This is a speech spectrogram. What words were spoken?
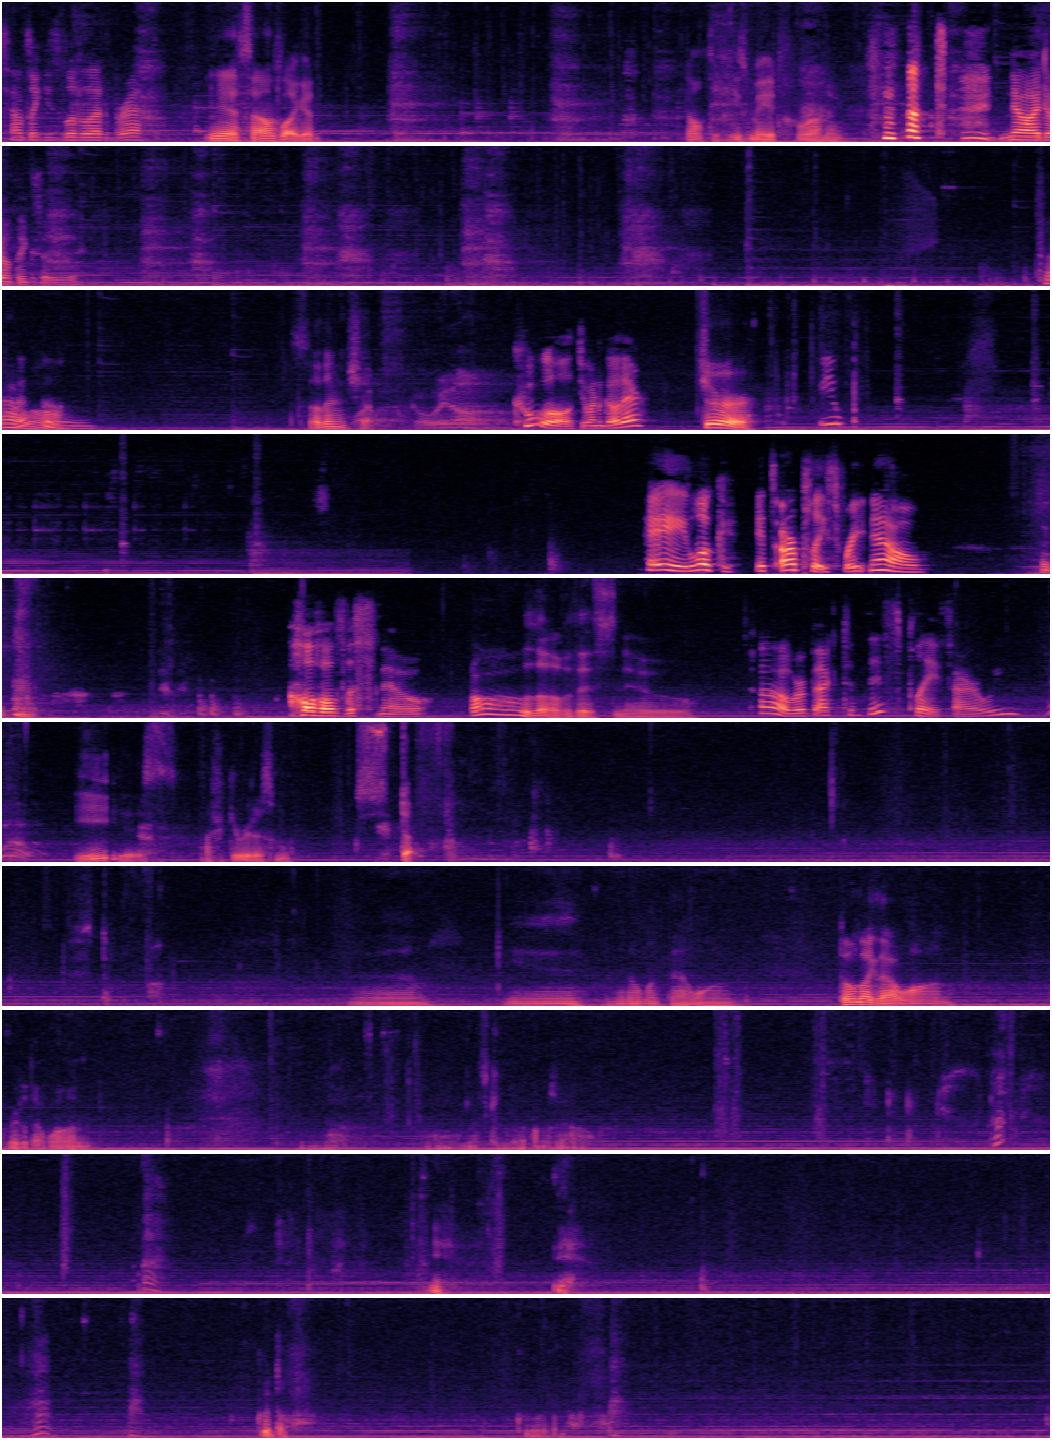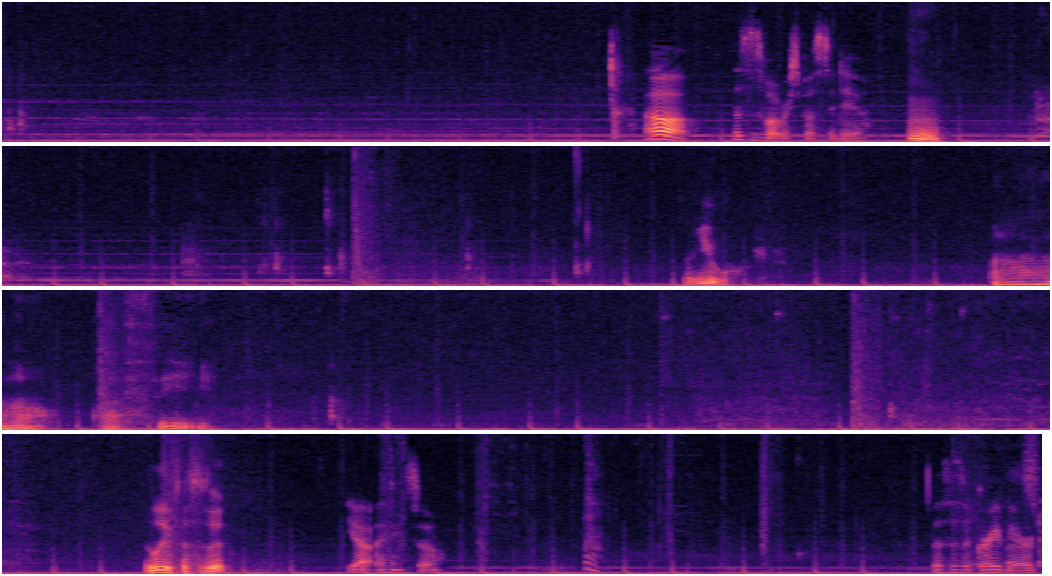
Sounds like he's a little out of breath. Yeah, sounds like it. Don't think he's made for running. no, I don't think so either. Travel. Oh, Southern Shelf. cool. Do you want to go there? Sure. Yoop. Hey, look, it's our place right now. All the snow. All of the snow. Oh, we're back to this place, are we? Yes. I should get rid of some stuff. Stuff. Um, yeah, I don't like that one. Don't like that one. Get rid of that one. Oh, this is what we're supposed to do. Hmm. Are you? Ah, I see. I believe this is it. Yeah, I think so. This is a graveyard.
